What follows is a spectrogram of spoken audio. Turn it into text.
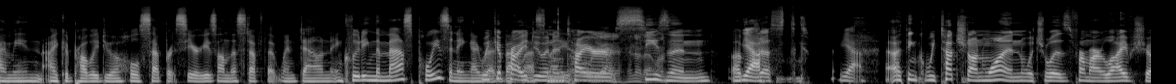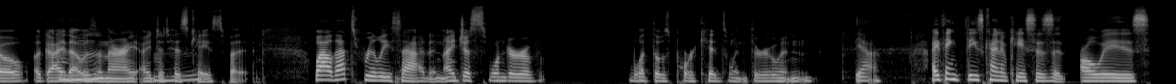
i mean i could probably do a whole separate series on the stuff that went down including the mass poisoning i We read could about probably last do an night. entire season of Yeah. just. yeah I think we touched on one, which was from our live show. A guy that was Mhm. in there. I, I did his Mhm. case, but wow, that's really sad. And I just wonder of what those poor kids went through. And yeah i think these kind of cases it always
